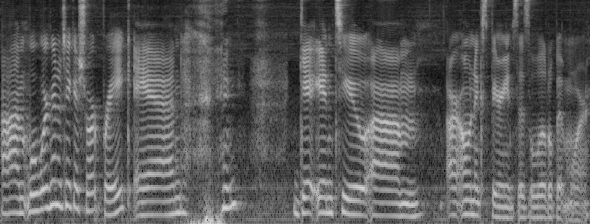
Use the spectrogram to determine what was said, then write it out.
Um, well, we're going to take a short break and get into um, our own experiences a little bit more.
